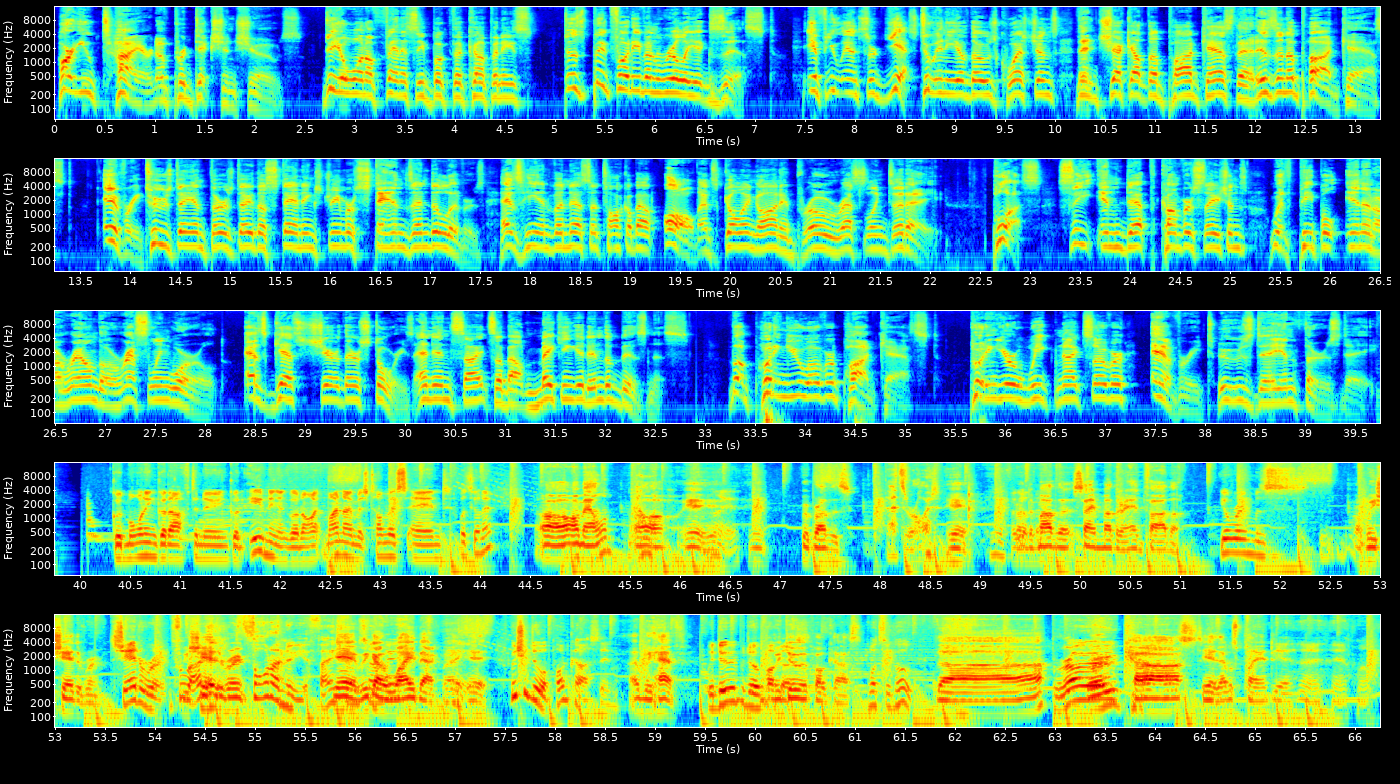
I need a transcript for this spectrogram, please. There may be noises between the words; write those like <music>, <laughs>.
Are you tired of prediction shows? Do you want to fantasy book the companies? Does Bigfoot even really exist? If you answered yes to any of those questions, then check out the podcast that isn't a podcast. Every Tuesday and Thursday, the standing streamer stands and delivers as he and Vanessa talk about all that's going on in pro wrestling today. Plus, see in depth conversations with people in and around the wrestling world as guests share their stories and insights about making it in the business. The Putting You Over podcast, putting your weeknights over every Tuesday and Thursday. Good morning, good afternoon, good evening, and good night. My name is Thomas, and what's your name? Oh, I'm Alan. Oh, yeah, yeah, Oh, yeah. yeah. We're brothers. That's right. Yeah. Yeah, I the that. mother, same mother and father. Your room was Oh, we share the room. shared a room. We shared a room. Thought I knew your face. Yeah, we go somewhere. way back, mate. Yeah. We should do a podcast then. Uh, we have. We do. We do a podcast. We do a podcast. What's it called? The. Roadcast. Yeah, that was planned. Yeah. Yeah. yeah well.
